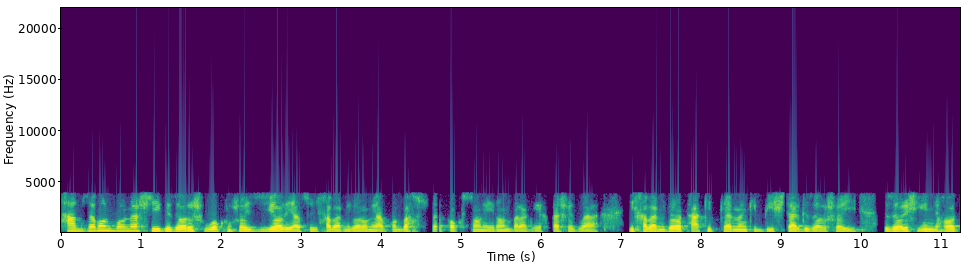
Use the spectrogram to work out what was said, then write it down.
همزمان با نشر گزارش و واکنش های زیادی از سوی خبرنگاران افغان بخصوص در پاکستان ایران برانگیخته شد و این خبرنگاران تاکید کردند که بیشتر گزارش های گزارش این نهاد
